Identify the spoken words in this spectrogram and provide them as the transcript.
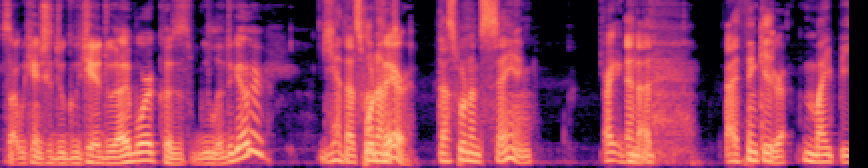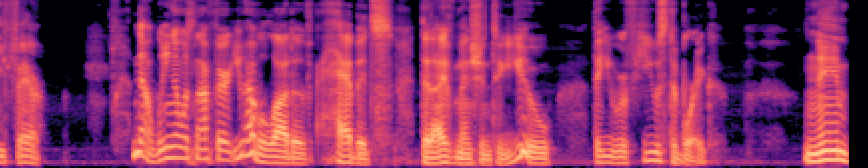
So we can't just do we can't do that work because we live together. Yeah, that's It's what I'm. fair. That's what I'm saying, I, and I, I think it might be fair. No, we know it's not fair. You have a lot of habits that I've mentioned to you that you refuse to break. Name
